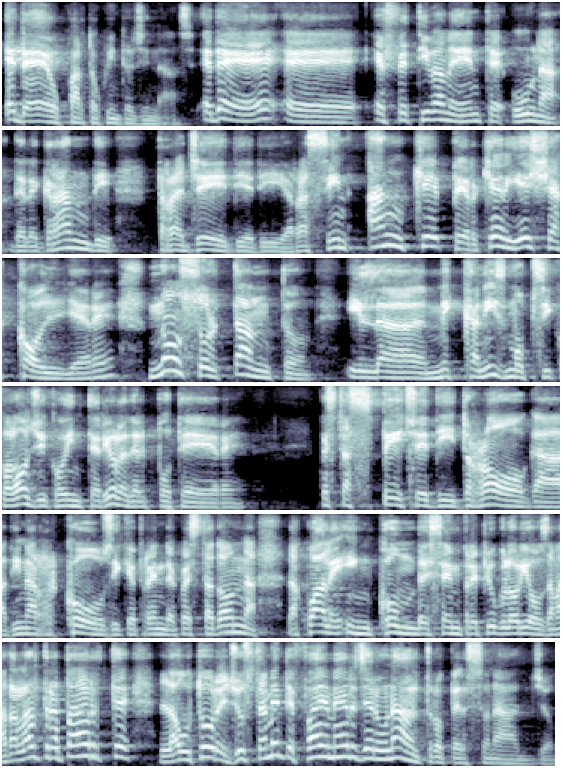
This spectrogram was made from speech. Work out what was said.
ed è o quarto o quinto ginnasio, ed è eh, effettivamente una delle grandi tragedie di Racine, anche perché riesce a cogliere non soltanto il eh, meccanismo psicologico interiore del potere, questa specie di droga, di narcosi che prende questa donna, la quale incombe sempre più gloriosa, ma dall'altra parte l'autore giustamente fa emergere un altro personaggio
